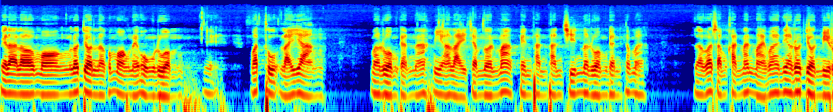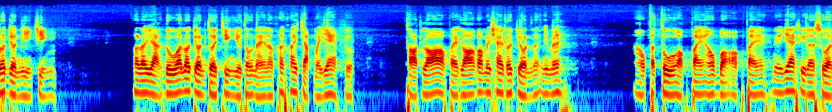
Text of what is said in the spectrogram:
เวลาเรามองรถยนต์เราก็มองในองค์รวมวัตถุหลายอย่างมารวมกันนะ มีอะไหล่จำนวนมากเป็นพันๆชิ้นมารวมกันเข้ามา เราก็สำคัญมั่นหมายว่าเนี่ยรถยนต์มีรถยนต์จริงๆพอเราอยากดูว่ารถยนต์ตัวจริงอยู่ตรงไหน เราค่อย ๆ จับมาแยกดูถอดล้อออกไปล้อก็ไม่ใช่รถยนต์แล้วใช่ไหมเอาประตูออกไปเอาเบาะออกไปเนี่ยแยกทีละส่วน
